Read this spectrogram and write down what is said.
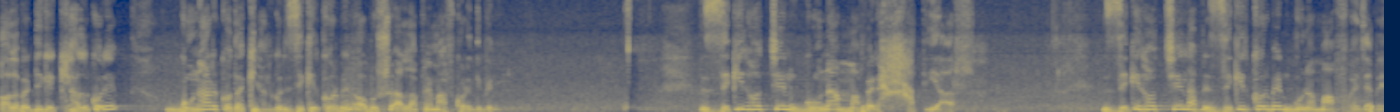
কলবের দিকে খেয়াল করে, গুনার কথা খেয়াল করে জিকির করবেন, অবশ্যই আল্লাহ আপনি মাফ করে দিবেন। জিকির হচ্ছেন গুনা মাফের হাতিয়ার। জিকির হচ্ছেন, আপনি জিকির করবেন গুনা মাফ হয়ে যাবে।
